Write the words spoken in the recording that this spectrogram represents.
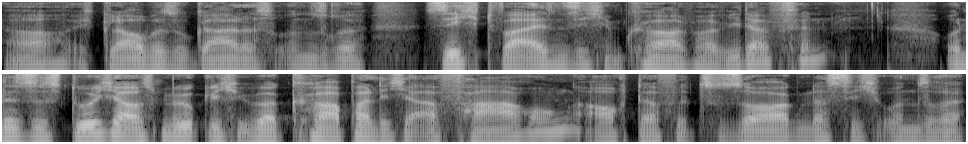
Ja, ich glaube sogar, dass unsere Sichtweisen sich im Körper wiederfinden. Und es ist durchaus möglich, über körperliche Erfahrung auch dafür zu sorgen, dass sich unsere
